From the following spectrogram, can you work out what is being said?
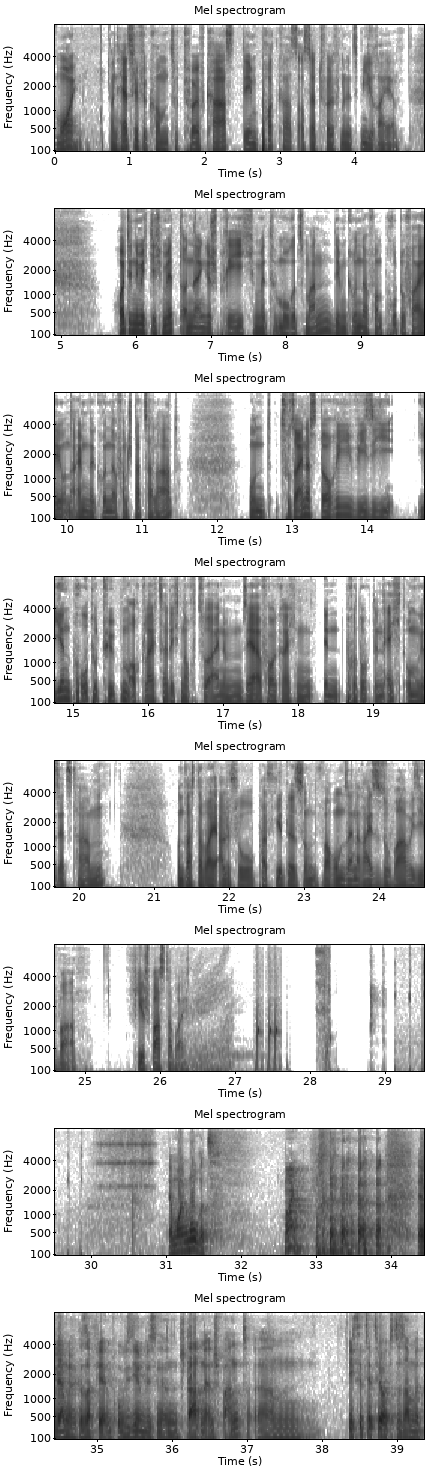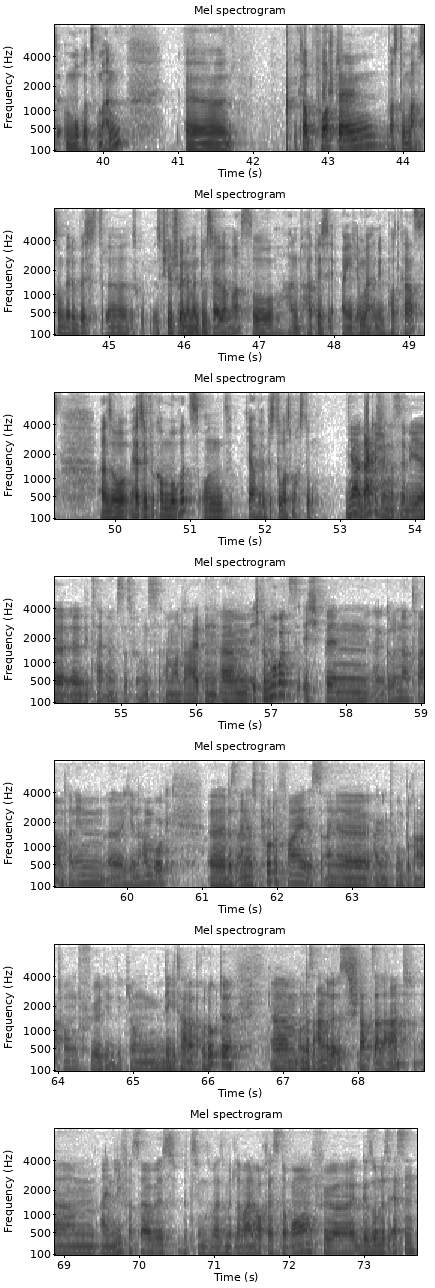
Moin und herzlich willkommen zu 12cast, dem Podcast aus der 12 Minutes Me-Reihe. Heute nehme ich dich mit in ein Gespräch mit Moritz Mann, dem Gründer von Protofy und einem der Gründer von Stadtsalat. Und zu seiner Story, wie sie ihren Prototypen auch gleichzeitig noch zu einem sehr erfolgreichen in Produkt in echt umgesetzt haben. Und was dabei alles so passiert ist und warum seine Reise so war, wie sie war. Viel Spaß dabei. Ja, moin Moritz. Moin. ja, wir haben gerade gesagt, wir improvisieren ein bisschen und starten entspannt. Ähm, ich sitze jetzt hier heute zusammen mit Moritz Mann. Äh, ich glaube, vorstellen, was du machst und wer du bist, äh, ist viel schöner, wenn du es selber machst. So hatte ich es eigentlich immer in den Podcasts. Also herzlich willkommen, Moritz. Und ja, wer bist du, was machst du? Ja, danke schön, dass du dir äh, die Zeit nimmst, dass wir uns einmal unterhalten. Ähm, ich bin Moritz, ich bin Gründer zweier Unternehmen hier in Hamburg. Äh, das eine ist Protofy, ist eine Agentur und Beratung für die Entwicklung digitaler Produkte. Ähm, und das andere ist Stadtsalat, ähm, ein Lieferservice beziehungsweise mittlerweile auch Restaurant für gesundes Essen,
